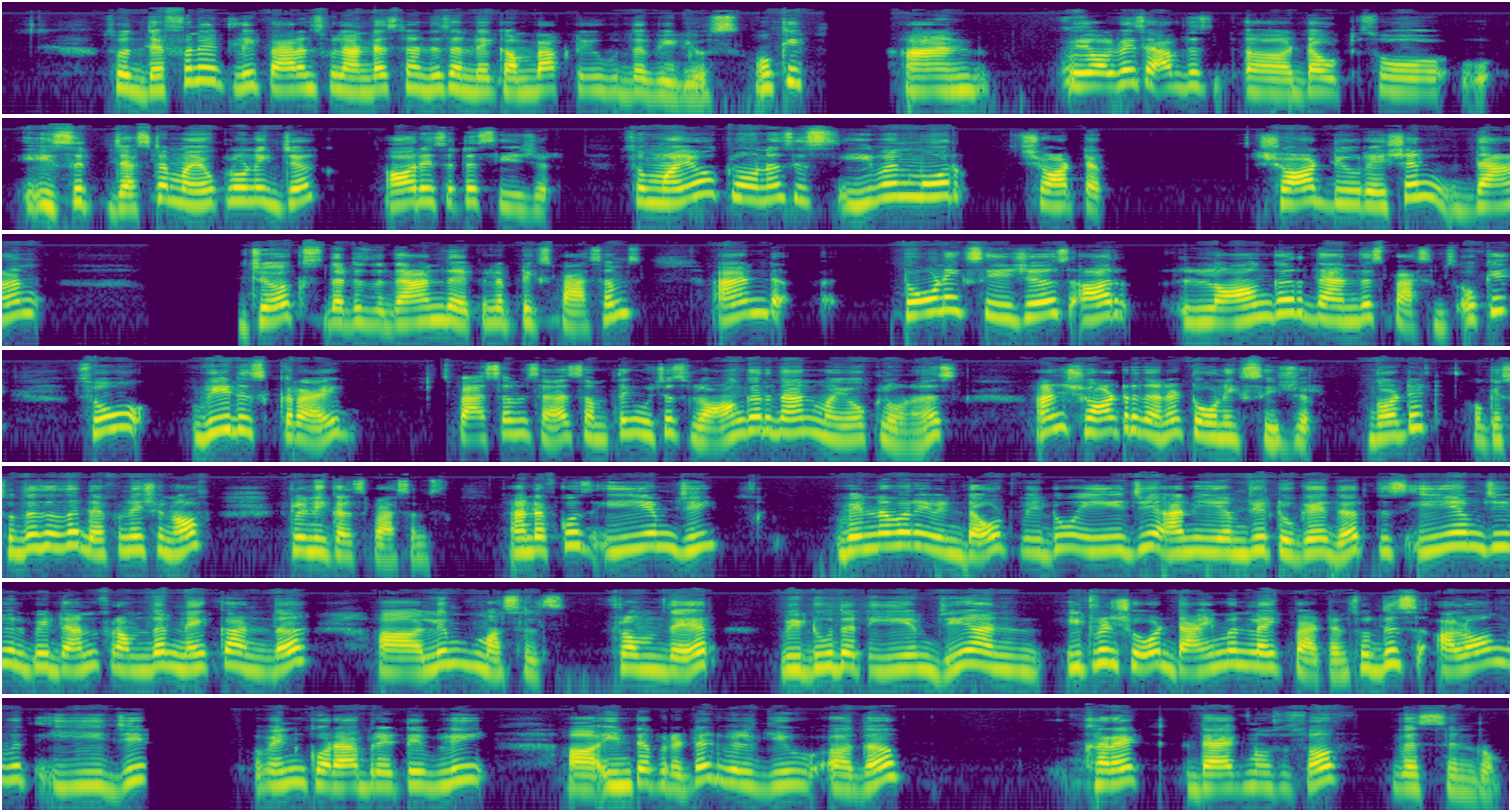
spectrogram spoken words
So, definitely parents will understand this and they come back to you with the videos, okay. And we always have this uh, doubt, so is it just a myoclonic jerk or is it a seizure? So, myoclonus is even more shorter, short duration than jerks that is than the epileptic spasms. And tonic seizures are longer than the spasms. Okay? So we describe spasms as something which is longer than myoclonus and shorter than a tonic seizure got it? Okay so this is the definition of clinical spasms. And of course emg whenever in doubt we do eeg and emg together. This emg will be done from the neck and the uh, limb muscles. From there we do that emg and it will show a diamond like pattern. So this along with eeg when corroboratively uh, interpreted will give uh, the correct diagnosis of West syndrome.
